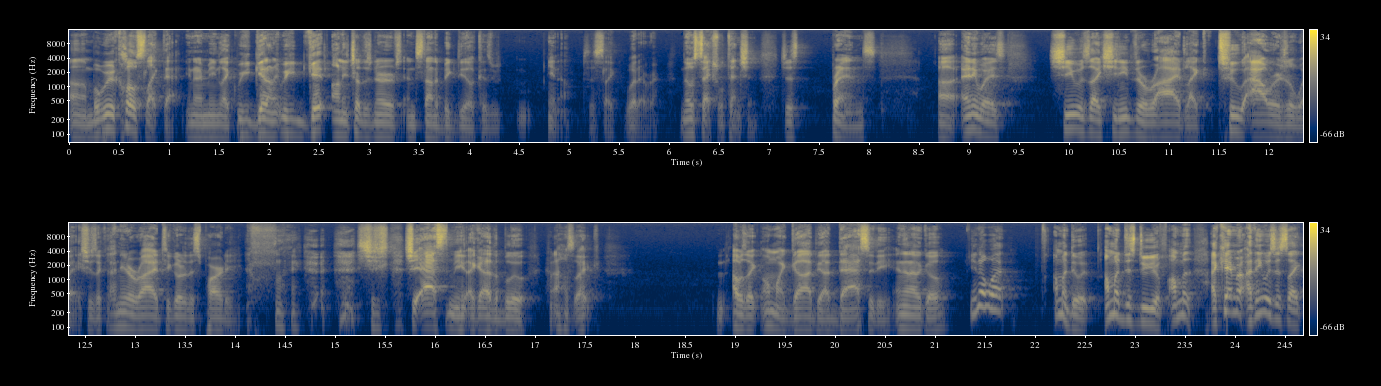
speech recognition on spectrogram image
um, but we were close like that. You know what I mean? Like we could get on we could get on each other's nerves, and it's not a big deal because you know it's just like whatever, no sexual tension, just friends. Uh, anyways, she was like she needed a ride like two hours away. She's like, I need a ride to go to this party. she she asked me like out of the blue, and I was like, I was like, oh my god, the audacity. And then I would go, you know what? I'm gonna do it. I'm gonna just do you. I'm gonna. I can't remember. I think it was just like,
